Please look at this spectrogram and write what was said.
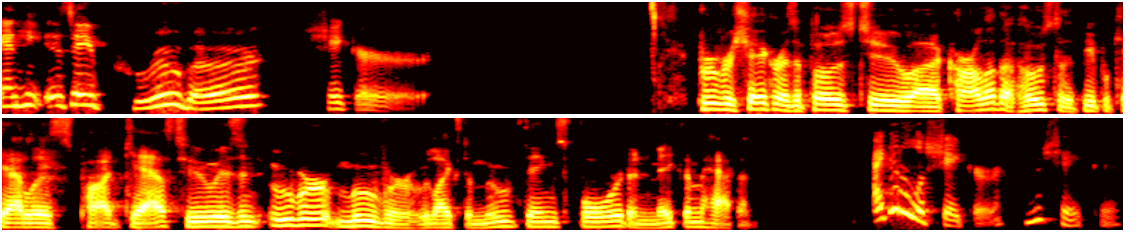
and he is a prover shaker. Prover Shaker, as opposed to uh, Carla, the host of the People Catalyst podcast, who is an Uber mover who likes to move things forward and make them happen. I get a little shaker. I'm a shaker.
